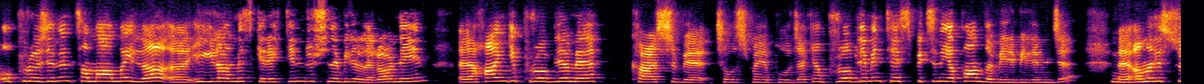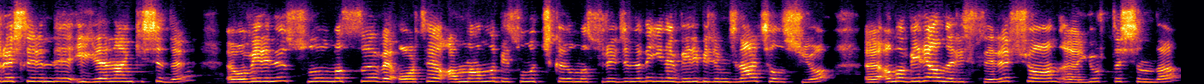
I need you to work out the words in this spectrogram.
o projenin tamamıyla ilgilenmesi gerektiğini düşünebilirler. Örneğin hangi probleme karşı bir çalışma yapılacak. Yani problemin tespitini yapan da veri bilimci. E, analiz süreçlerinde ilgilenen kişi de e, o verinin sunulması ve ortaya anlamlı bir sonuç çıkarılma sürecinde de yine veri bilimciler çalışıyor. E, ama veri analistleri şu an e, yurt dışında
